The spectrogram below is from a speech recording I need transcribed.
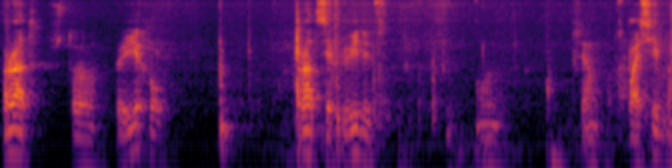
Рад, что приехал, рад всех видеть. Вот. Всем спасибо.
